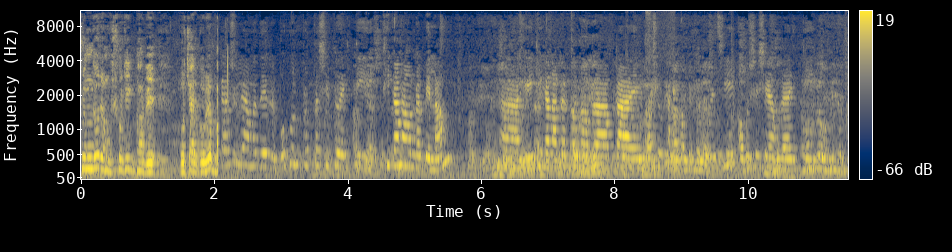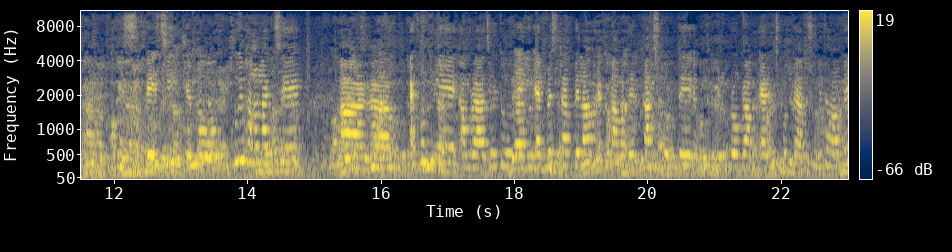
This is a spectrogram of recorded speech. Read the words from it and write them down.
সুন্দর এবং সঠিকভাবে প্রচার করবে। আসলে আমাদের বহুল প্রত্যাশিত একটি ঠিকানা আমরা পেলাম। এই ঠিকানাটার জন্য আমরা প্রায় বছরখানেক অপেক্ষা করেছি। অবশেষে আমরা একটি অফিস পেয়েছি এবং খুবই ভালো লাগছে। আর আমরা যেহেতু এই অ্যাড্রেসটা পেলাম এখন আমাদের কাজ করতে এবং বিভিন্ন প্রোগ্রাম অ্যারেঞ্জ করতে আরও সুবিধা হবে।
